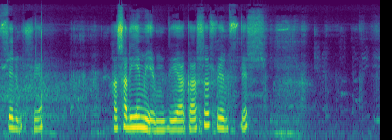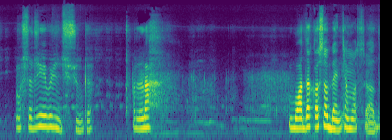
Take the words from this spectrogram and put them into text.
düşelim şuraya hasar yemeyelim diye arkadaşlar suya. Hasar yiyebiliriz çünkü. Allah. Bu ada kasa bence masrağıdı.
